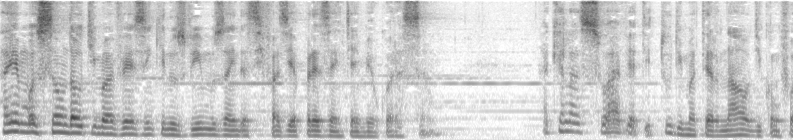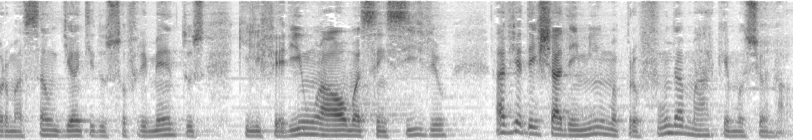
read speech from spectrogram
A emoção da última vez em que nos vimos ainda se fazia presente em meu coração. Aquela suave atitude maternal de conformação diante dos sofrimentos que lhe feriam a alma sensível havia deixado em mim uma profunda marca emocional.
